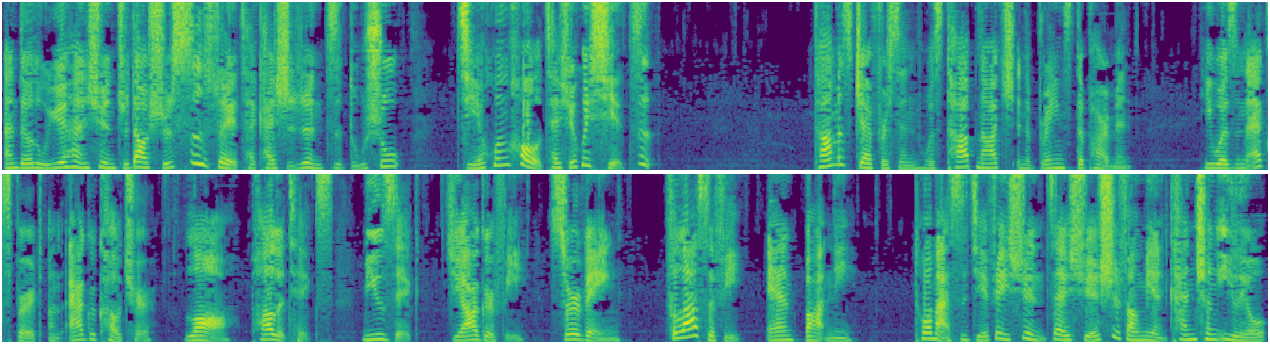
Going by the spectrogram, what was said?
安德鲁·约翰逊直到十四岁才开始认字读书，结婚后才学会写字。Thomas Jefferson was top-notch in the brains department. He was an expert on agriculture, law, politics, music, geography, surveying, philosophy, and botany. 托马斯·杰斐逊在学识方面堪称一流，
